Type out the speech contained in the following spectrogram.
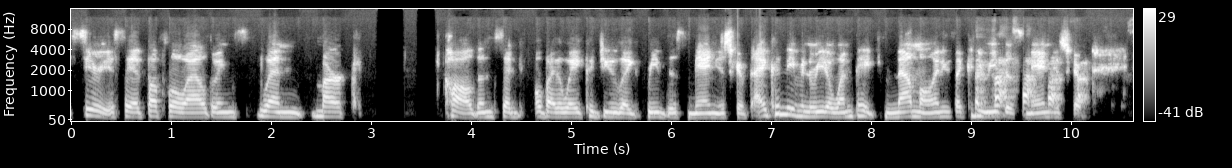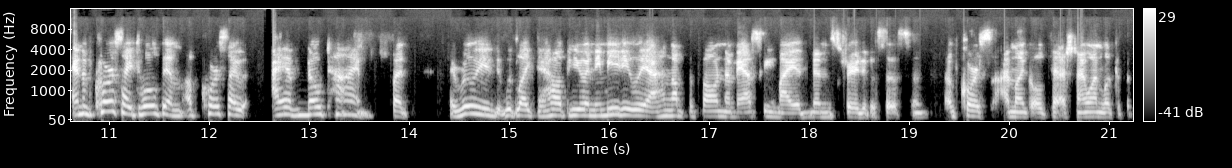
seriously, at Buffalo Wild Wings when Mark called and said, "Oh, by the way, could you like read this manuscript?" I couldn't even read a one-page memo, and he's like, "Could you read this manuscript?" And of course, I told him, "Of course, I I have no time, but I really would like to help you. And immediately I hung up the phone I'm asking my administrative assistant. Of course, I'm like old fashioned. I want to look at the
